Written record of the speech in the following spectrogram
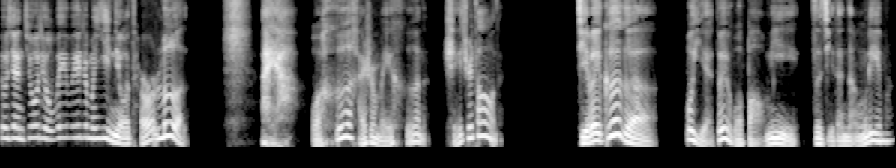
就见啾啾微微这么一扭头，乐了。哎呀，我喝还是没喝呢？谁知道呢？几位哥哥不也对我保密自己的能力吗？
